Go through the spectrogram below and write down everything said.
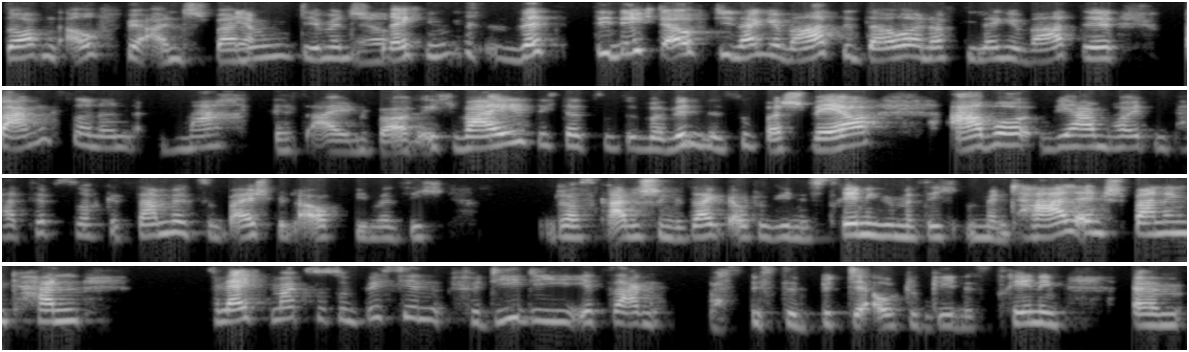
sorgen auch für Anspannung. Ja. Dementsprechend ja. setzt sie nicht auf die lange Wartedauer und auf die lange Wartebank, sondern macht es einfach. Ich weiß, sich dazu zu überwinden, ist super schwer, aber wir haben heute ein paar Tipps noch gesammelt, zum Beispiel auch, wie man sich, du hast gerade schon gesagt, autogenes Training, wie man sich mental entspannen kann. Vielleicht magst du so ein bisschen für die, die jetzt sagen, was ist denn bitte autogenes Training, ähm,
